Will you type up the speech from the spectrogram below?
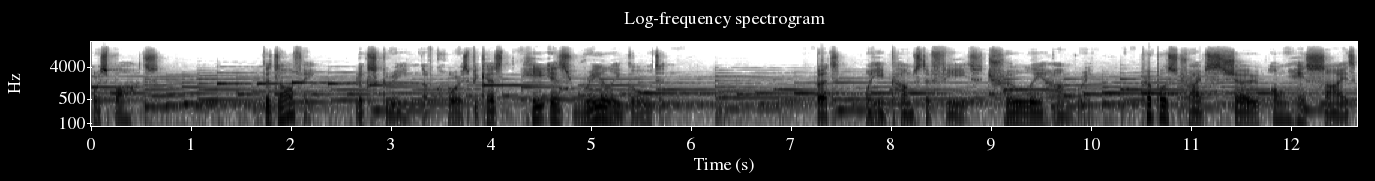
or spots? The dolphin looks green, of course, because he is really golden. But when he comes to feed, truly hungry, purple stripes show on his sides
